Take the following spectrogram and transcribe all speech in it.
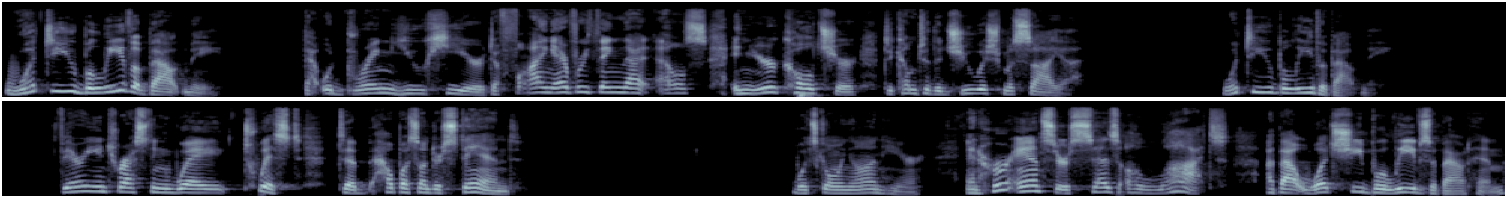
What do you believe about me that would bring you here, defying everything that else in your culture to come to the Jewish Messiah? What do you believe about me? Very interesting way, twist to help us understand what's going on here. And her answer says a lot about what she believes about him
